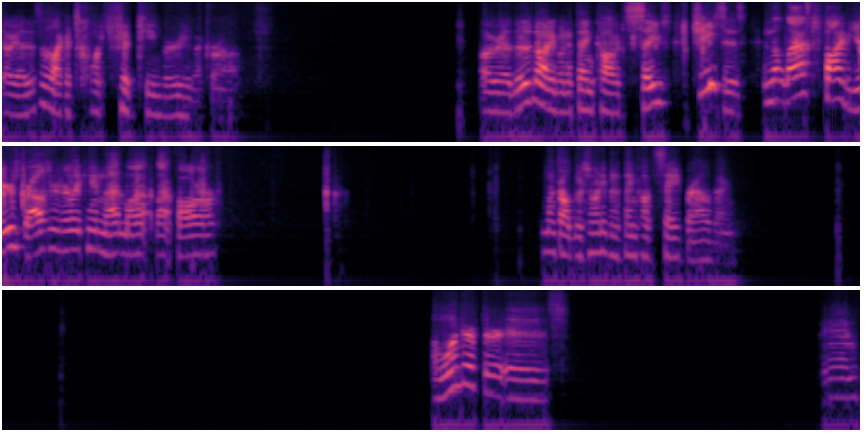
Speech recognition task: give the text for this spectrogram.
Oh yeah, this is like a 2015 version of Chrome. Oh yeah, there's not even a thing called safe. Jesus, in the last five years, browsers really came that that far. Oh my god, there's not even a thing called safe browsing. I wonder if there is... Man.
